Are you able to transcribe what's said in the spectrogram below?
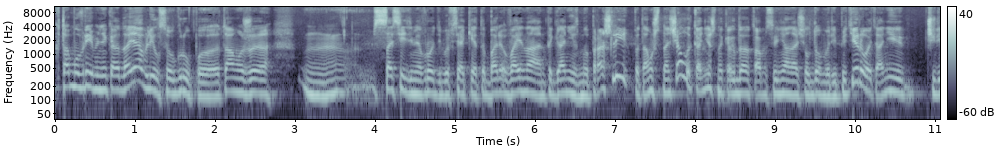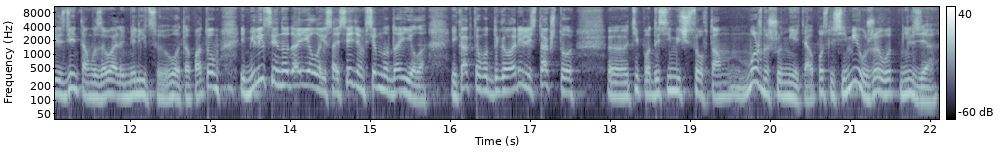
к тому времени, когда я влился в группу, там уже с соседями вроде бы всякие это война, антагонизмы прошли, потому что сначала, конечно, когда там свинья начал дома репетировать, они через день там вызывали милицию, вот, а потом и милиции надоело, и соседям всем надоело. И как-то вот договорились так, что э, типа до 7 часов там можно шуметь, а после 7 уже вот нельзя.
